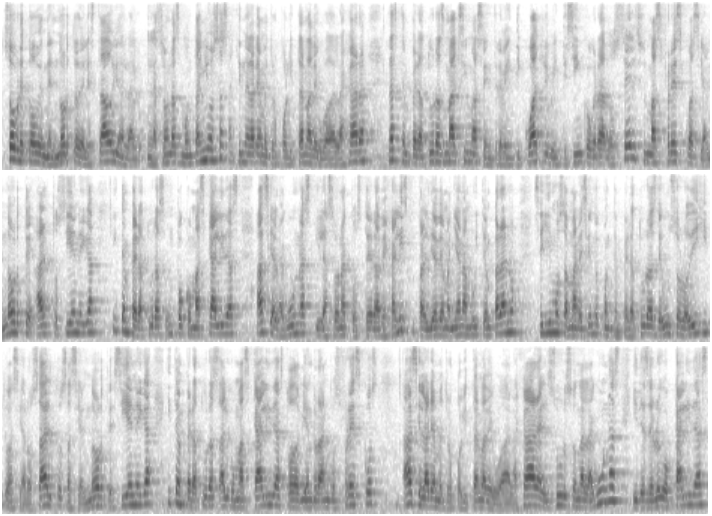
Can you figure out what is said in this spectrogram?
sobre todo en el norte del estado y en, las zonas montañosas. Aquí en el área metropolitana de Guadalajara, las temperaturas máximas entre 24 y 25 grados Celsius, más fresco hacia el norte, Alto Ciénega y temperaturas un poco más cálidas hacia lagunas y la zona costera de Jalisco. Para el día de mañana muy temprano, seguimos amaneciendo con temperaturas de un solo dígito hacia los altos, hacia el norte, Ciénega, y temperaturas algo más cálidas, todavía en rangos frescos, hacia el área metropolitana de Guadalajara, el sur, zona lagunas, y desde luego cálidas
